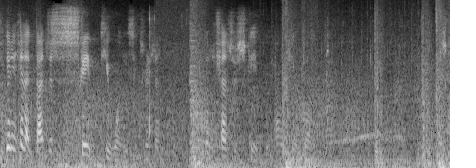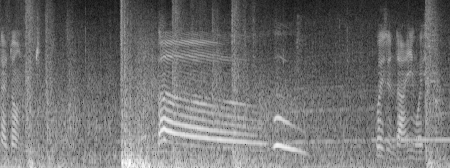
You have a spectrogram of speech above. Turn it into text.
you didn't hit that. That just escaped T1E6. Where's that? Got a chance to escape. How would you do This guy don't. Oh. woo! Wasn't dying. anyways?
